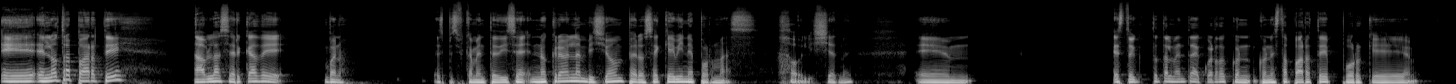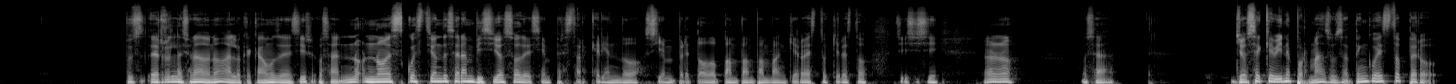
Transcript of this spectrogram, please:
Eh, en la otra parte, habla acerca de, bueno, específicamente dice, no creo en la ambición, pero sé que vine por más. Holy shit, man. Em, estoy totalmente de acuerdo con, con, esta parte porque pues es relacionado, ¿no? A lo que acabamos de decir. O sea, no, no es cuestión de ser ambicioso, de siempre estar queriendo siempre todo, pam, pam, pam, pam, quiero esto, quiero esto. Sí, sí, sí. No, no, no. O sea, yo sé que vine por más. O sea, tengo esto, pero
